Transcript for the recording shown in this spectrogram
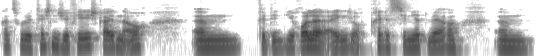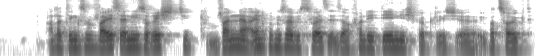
ganz gute technische Fähigkeiten auch, ähm, für die die Rolle eigentlich auch prädestiniert wäre. Ähm, Allerdings weiß er nicht so richtig, wann er einrücken soll, beziehungsweise ist er auch von der Idee nicht wirklich äh, überzeugt.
